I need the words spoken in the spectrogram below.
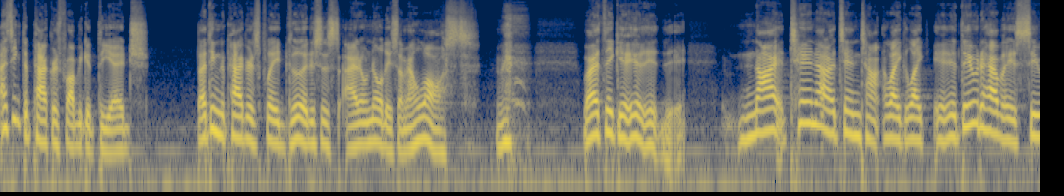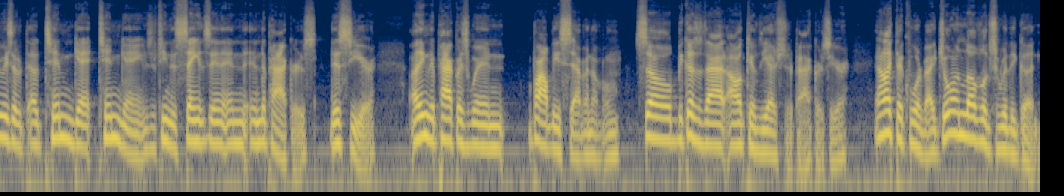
I think the Packers probably get the edge. I think the Packers played good. It's just I don't know. They somehow lost. but I think it, it, it nine, 10 out of 10 times, like, like if they to have a series of, of 10, get, 10 games between the Saints and, and, and, the Packers this year, I think the Packers win probably seven of them. So because of that, I'll give the edge to the Packers here. And I like their quarterback. Jordan Love looks really good.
